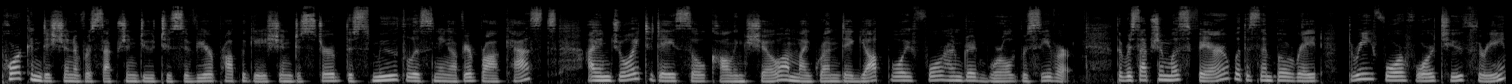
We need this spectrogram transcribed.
poor condition of reception due to severe propagation disturbed the smooth listening of your broadcasts, I enjoyed today's Seoul Calling show on my Grundig Yachtboy 400 World receiver. The reception was fair with a simple rate 34423.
